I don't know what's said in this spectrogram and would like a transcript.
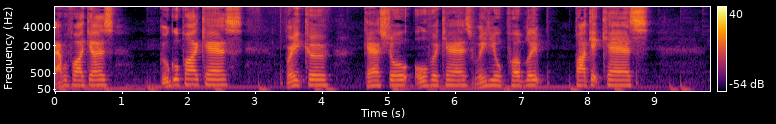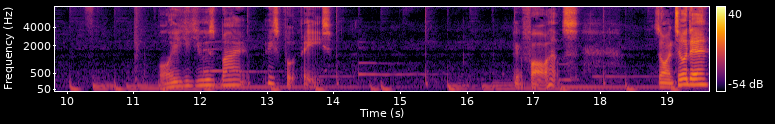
Apple Podcasts, Google Podcasts, Breaker, Castro, Overcast, Radio Public, Pocket Cast or you can use my Facebook page. Can follow us. So until then,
